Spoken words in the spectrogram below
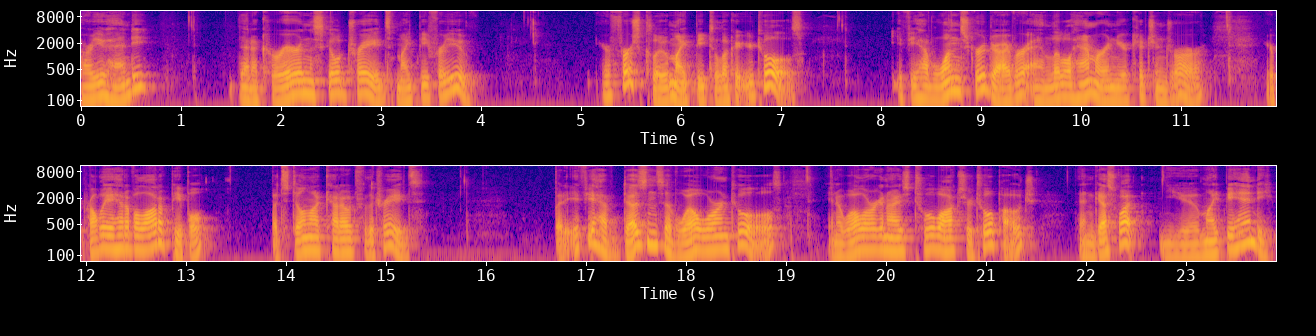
Are you handy? Then a career in the skilled trades might be for you. Your first clue might be to look at your tools. If you have one screwdriver and little hammer in your kitchen drawer, you're probably ahead of a lot of people, but still not cut out for the trades. But if you have dozens of well worn tools in a well organized toolbox or tool pouch, then guess what? You might be handy.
